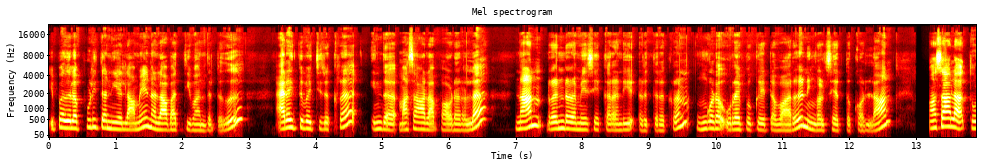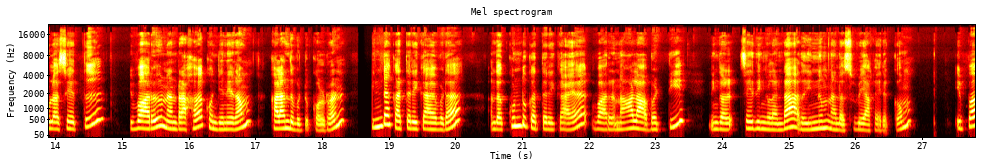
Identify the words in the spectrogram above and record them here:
இப்போ இதில் புளி தண்ணி எல்லாமே நல்லா வற்றி வந்துட்டுது. அரைத்து வச்சிருக்கிற இந்த மசாலா பவுடரில் நான் ரெண்டரை மேசிய கரண்டி எடுத்திருக்கிறேன். உங்களோட உரைப்புக்கு ஏற்றவாறு நீங்கள் சேர்த்து கொள்ளலாம். மசாலா தூளை சேர்த்து இவ்வாறு நன்றாக கொஞ்ச நேரம் கலந்து விட்டுக்கொள்கிறேன் இந்த கத்தரிக்காயை விட அந்த குண்டு கத்தரிக்காயை இவ்வாறு நாளாக வெட்டி நீங்கள் செய்தீங்களா அது இன்னும் நல்ல சுவையாக இருக்கும். இப்போ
